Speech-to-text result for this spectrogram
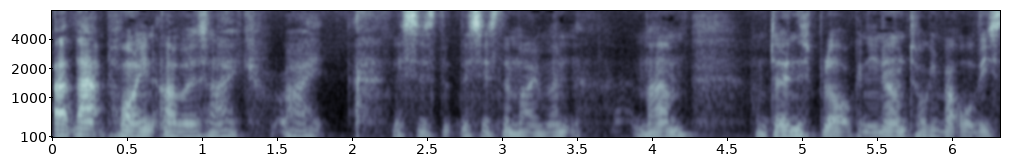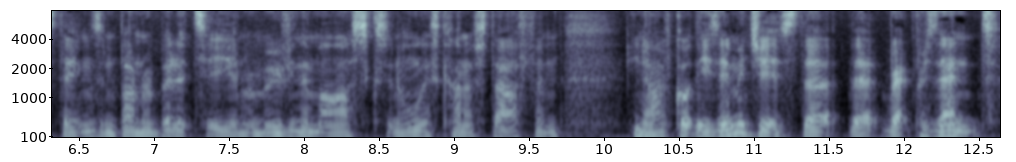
at that point I was like, right, this is the, this is the moment. Mum, I'm doing this blog, and you know, I'm talking about all these things and vulnerability and removing the masks and all this kind of stuff, and you know, I've got these images that that represent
